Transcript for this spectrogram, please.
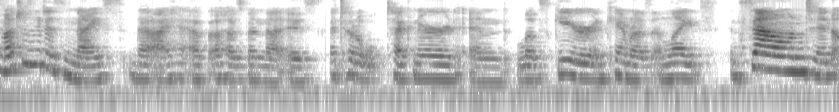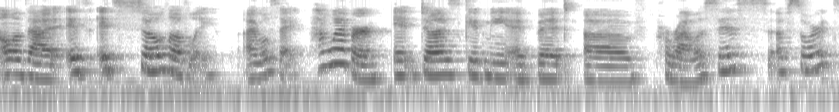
as much as it is nice that I have a husband that is a total tech nerd and loves gear and cameras and lights and sound and all of that, it's it's so lovely, I will say. However, it does give me a bit of paralysis of sorts.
